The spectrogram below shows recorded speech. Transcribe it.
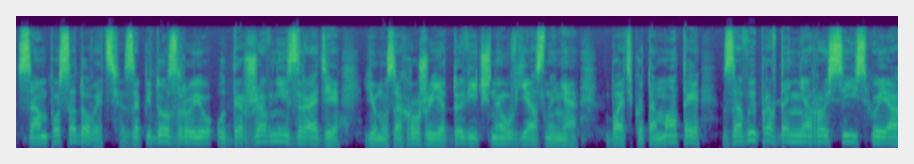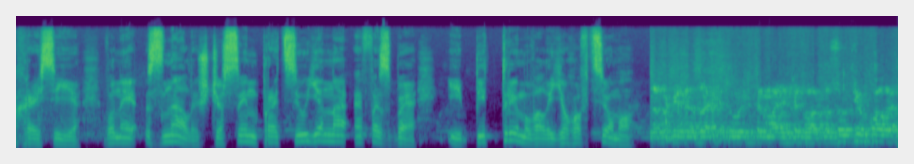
Сам посадовець за підозрою у державній зраді йому загрожує довічне ув'язнення. Батько та мати за виправдання російської агресії. Вони знали, що син працює на ФСБ і підтримували його в цьому. Запобіжний захід у тримання під вартою. Сроки ухвали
